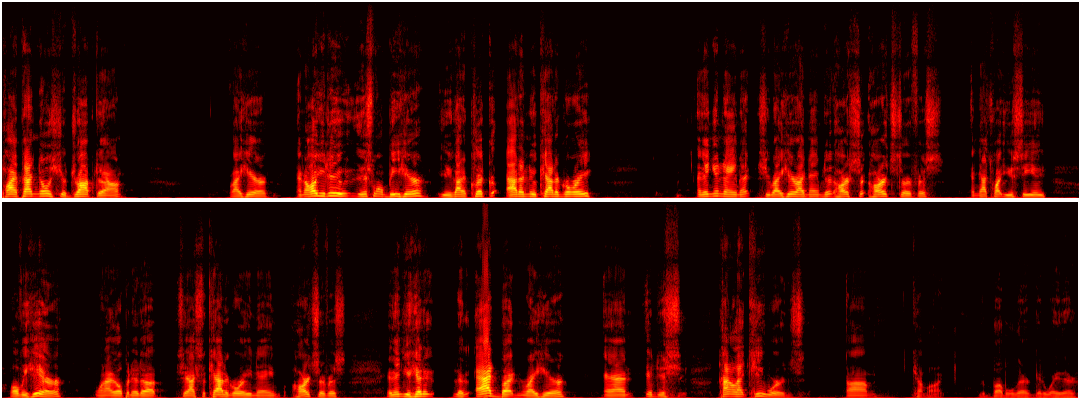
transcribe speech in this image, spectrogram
pie panels, your drop down right here. and all you do, this won't be here. You got to click add a new category, and then you name it. See right here, I named it hard, hard surface, and that's what you see over here when I open it up. See, that's the category name, hard surface, and then you hit it, the add button right here, and it just kind of like keywords. Um, come on, the bubble there, get away there.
